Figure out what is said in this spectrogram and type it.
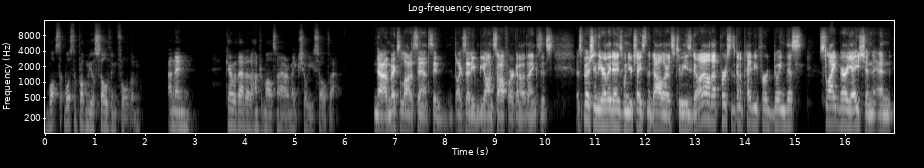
What's the, what's the problem you're solving for them, and then go with that at 100 miles an hour and make sure you solve that. No, it makes a lot of sense. And like I said, even beyond software kind of a thing, because it's especially in the early days when you're chasing the dollar, it's too easy to, oh, that person's going to pay me for doing this slight variation. And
